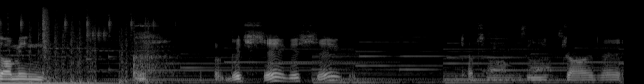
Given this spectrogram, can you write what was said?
So I mean, good shit, good shit. Kept on beef drawing it,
